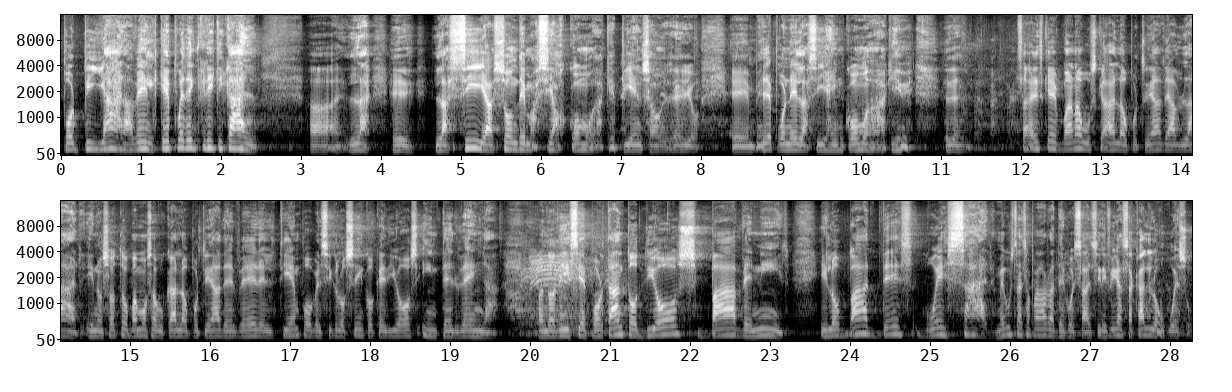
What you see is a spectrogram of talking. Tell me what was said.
por pillar, a ver, ¿qué pueden criticar? Eh, las sillas son demasiado cómodas. ¿Qué piensan? En, eh, en vez de poner las sillas incómodas aquí, eh, sabes que van a buscar la oportunidad de hablar y nosotros vamos a buscar la oportunidad de ver el tiempo, versículo 5, que Dios intervenga. Cuando dice, por tanto, Dios va a venir y los va a deshuesar. Me gusta esa palabra deshuesar, significa sacarle los huesos.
